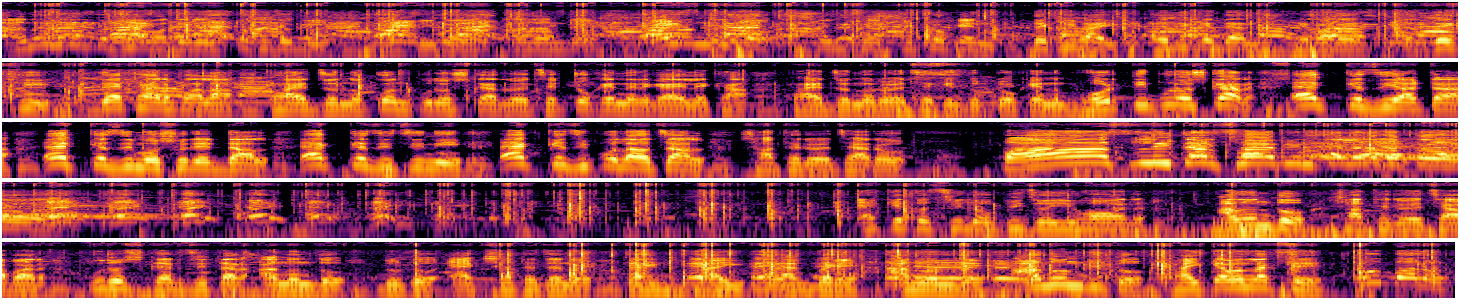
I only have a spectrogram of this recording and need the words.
আনন্দ করছে আমাদের এই প্রতিযোগী। বিজয়ের আনন্দে আনন্দিত তুলছে একটি টোকেন দেখি ভাই, এদিকে দেন, এবারে দেখি, দেখার পালা। ভাইয়ের জন্য কোন পুরস্কার রয়েছে? টোকেনের গায়ে লেখা। ভাইয়ের জন্য রয়েছে কিন্তু টোকেন ভর্তি পুরস্কার। এক কেজি আটা, এক কেজি মসুরের ডাল, এক কেজি চিনি, এক কেজি পোলাও চাল। সাথে রয়েছে আরও পাঁচ লিটার সয়াবিন তেলের বোতল। একে তো ছিল বিজয়ী হওয়ার আনন্দ, সাথে রয়েছে আবার পুরস্কার জেতার আনন্দ। দুটো একসাথে যেন ভাই একবারে আনন্দে আনন্দিত। ভাই, কেমন লাগছে?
